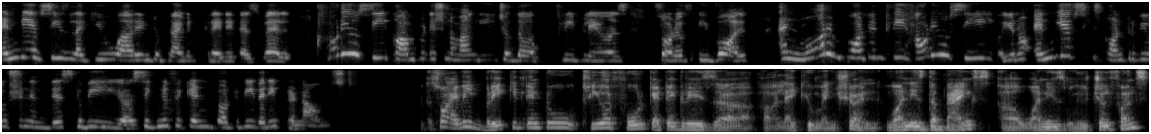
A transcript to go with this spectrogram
NBFCs like you are into private credit as well. How do you see competition among each of the three players sort of evolve? and more importantly how do you see you know nbfc's contribution in this to be uh, significant or to be very pronounced so I will break it into three or four categories, uh, uh, like you mentioned. One is the banks, uh, one is mutual funds,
